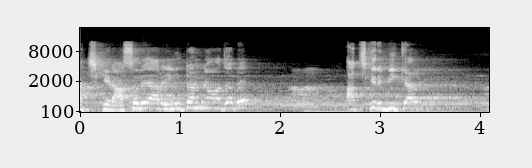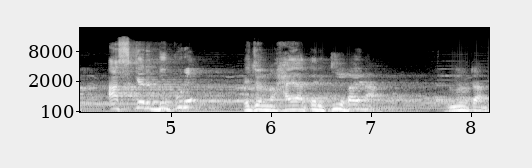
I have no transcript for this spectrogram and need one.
আজকের আসরে আর ইউটার্ন নেওয়া যাবে? আজকের বিকাল, আজকের দুপুরে এই জন্য হায়াতের কি হয় না? ইউটার্ন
